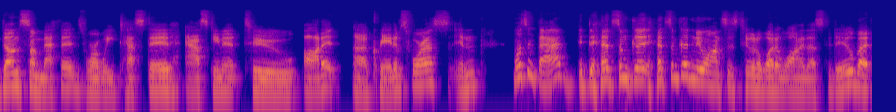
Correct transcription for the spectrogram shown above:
done some methods where we tested asking it to audit uh, creatives for us and wasn't bad. It had some good had some good nuances to it of what it wanted us to do, but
